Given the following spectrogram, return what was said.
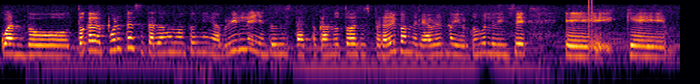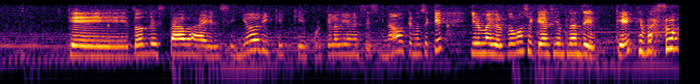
cuando toca la puerta se tarda un montón en abrirle y entonces está tocando todo desesperado y cuando le abre el mayordomo le dice eh, que, que dónde estaba el señor y que, que por qué lo habían asesinado, que no sé qué. Y el mayordomo se queda así en plan de, ¿qué? ¿Qué pasó?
